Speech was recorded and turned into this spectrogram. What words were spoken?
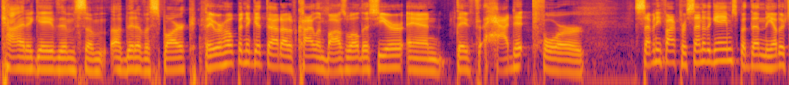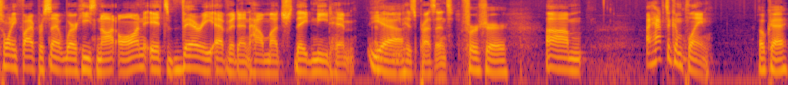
kind of gave them some a bit of a spark. They were hoping to get that out of Kylan Boswell this year, and they've had it for 75% of the games, but then the other 25% where he's not on, it's very evident how much they need him. Yeah. need his presence. For sure. I have to complain Okay.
